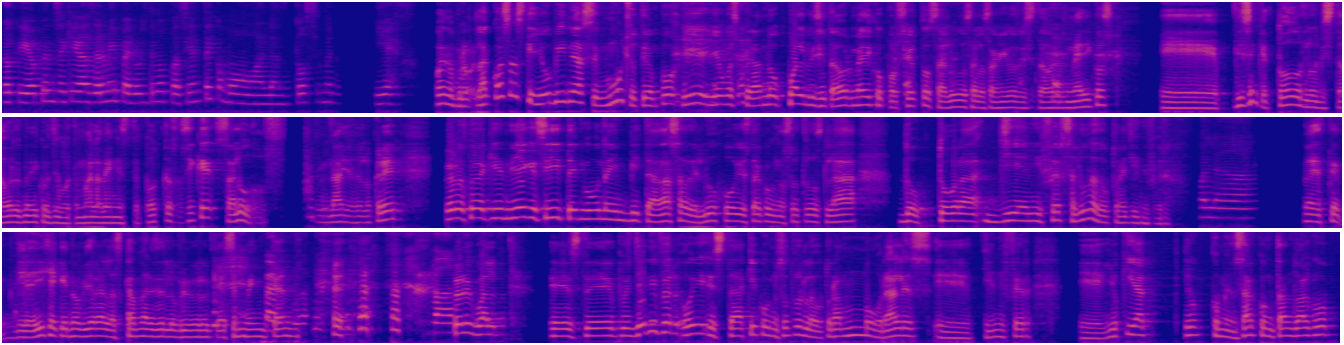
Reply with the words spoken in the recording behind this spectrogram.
lo que yo pensé que iba a ser mi penúltimo paciente como a las 12 menos 10. Bueno, pero la cosa es que yo vine hace mucho tiempo y llevo esperando cuál visitador médico. Por cierto, saludos a los amigos visitadores médicos. Eh, dicen que todos los visitadores médicos de Guatemala ven este podcast, así que saludos. Nadie se lo cree. Pero estoy aquí en Diegues y tengo una invitadaza de lujo y está con nosotros la doctora Jennifer. Saluda, doctora Jennifer. Hola. Es que le dije que no viera las cámaras, es lo primero que hace, me encanta. Pero igual, este, pues Jennifer hoy está aquí con nosotros, la doctora Morales. Eh, Jennifer, eh, yo quería, quiero comenzar contando algo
